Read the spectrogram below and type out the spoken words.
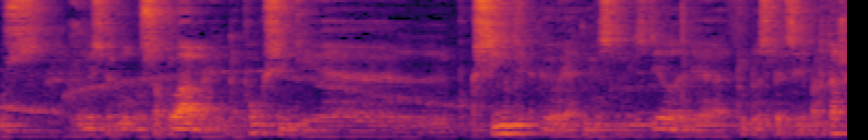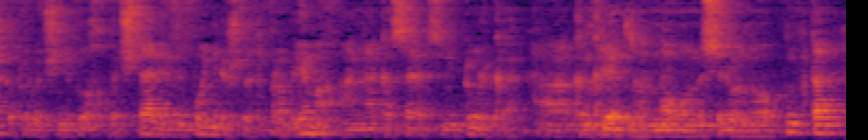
Глобус, журналисты Глобуса плавали до Пуксинки, Пуксинки, как говорят местные, сделали оттуда спецрепортаж, который очень неплохо почитали. Мы поняли, что эта проблема, она касается не только а, конкретно одного населенного пункта,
